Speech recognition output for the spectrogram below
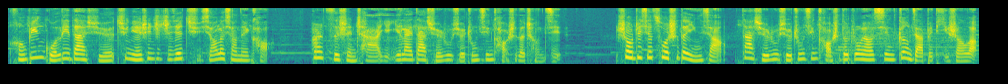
横滨国立大学去年甚至直接取消了校内考，二次审查也依赖大学入学中心考试的成绩。受这些措施的影响，大学入学中心考试的重要性更加被提升了。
